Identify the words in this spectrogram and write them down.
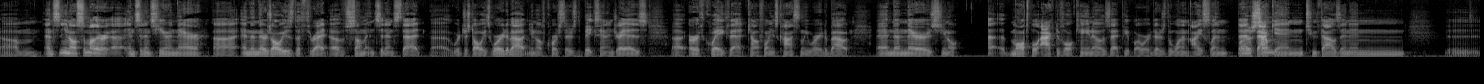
Um, and you know some other uh, incidents here and there, uh, and then there's always the threat of some incidents that uh, we're just always worried about. You know, of course, there's the big San Andreas uh, earthquake that California's constantly worried about, and then there's you know uh, multiple active volcanoes that people are worried. There's the one in Iceland that there's back some- in 2000 and uh,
